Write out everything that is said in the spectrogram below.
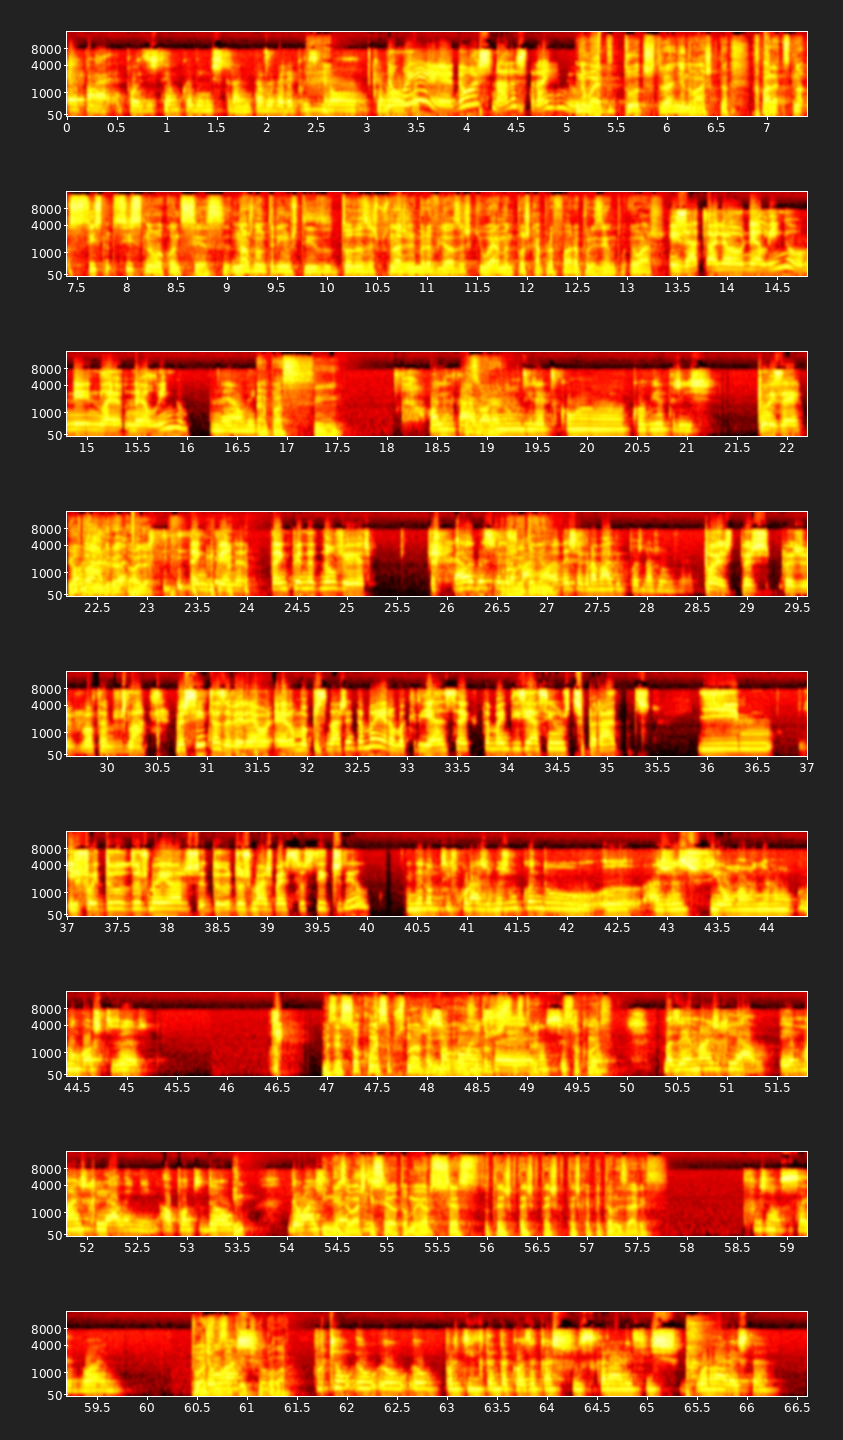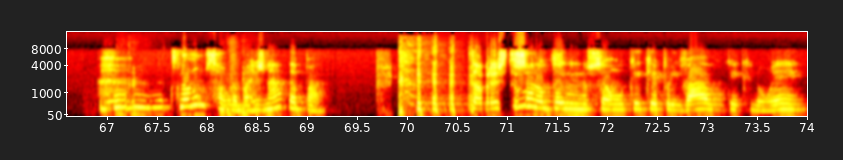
É pá, pois isto é um bocadinho estranho, estás a ver? É por isso que eu não. Que eu não, Não é, não acho nada estranho. Não é de todo estranho, não acho que não. Repara, se, não- se isso, se isso não acontecesse, nós não teríamos tido todas as personagens maravilhosas que o Herman pôs cá para fora, por exemplo, eu acho. Exato, olha o Nelinho, o menino Nelinho. Nelly. Ah, pá, sim. Olha, está Estás agora num direto com a, com a Beatriz. Pois é, Ele está no direto. Olha, tenho pena, tenho pena de não ver. Ela deixa Pronto, gravado, ela deixa gravado e depois nós vamos ver. Pois, depois, depois voltamos lá. Mas sim, estás a ver, é- era uma personagem também, era uma criança que também dizia assim uns disparates e, e foi do- dos maiores, do- dos mais bem-sucedidos dele. Ainda não tive coragem, mesmo quando uh, às vezes filmam e eu não, não gosto de ver. Mas é só com essa personagem, É só não, com as essa, outras é, não sei é só com essa. Mas é a mais real, é a mais real em mim, ao ponto de eu, In- de eu às Inês, eu acho que isso é o teu maior sucesso. Tu tens que tens, que- tens, que- tens que capitalizar isso. Pois não sei bem. Tu às Eu vezes acho- Desculpa lá. Porque eu, eu, eu, eu partilho tanta coisa que acho que se calhar é fixe guardar esta. que senão não me sobra mais nada, pá. Sobras tu? Eu já não tenho noção o que é que é privado, o que é que não é.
